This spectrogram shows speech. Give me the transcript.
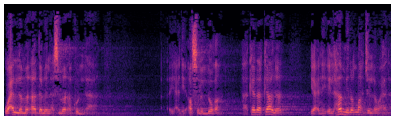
وعلم آدم الأسماء كلها. يعني أصل اللغة هكذا كان يعني إلهام من الله جل وعلا.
